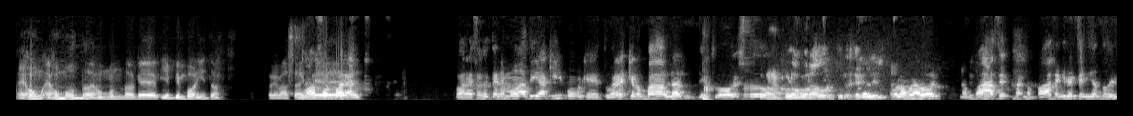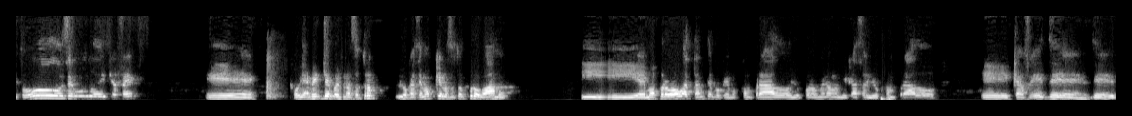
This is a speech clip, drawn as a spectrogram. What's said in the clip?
Es un, es un, mundo, es un mundo que, y es bien bonito. Lo que pasa es que, para eso te tenemos a ti aquí, porque tú eres el que nos va a hablar de todo eso. el colaborador, tú eres el, colaborador. Nos vas, a, nos a seguir enseñando de todo ese mundo del café. Eh, obviamente, pues nosotros lo que hacemos es que nosotros probamos. Y hemos probado bastante porque hemos comprado, yo por lo menos en mi caso, yo he comprado eh, cafés de, de,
